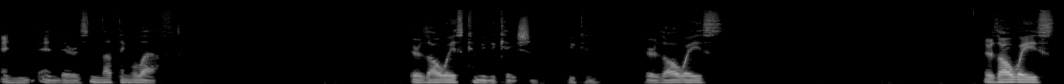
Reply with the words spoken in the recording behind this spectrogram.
and and there's nothing left, there's always communication. You can there's always there's always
